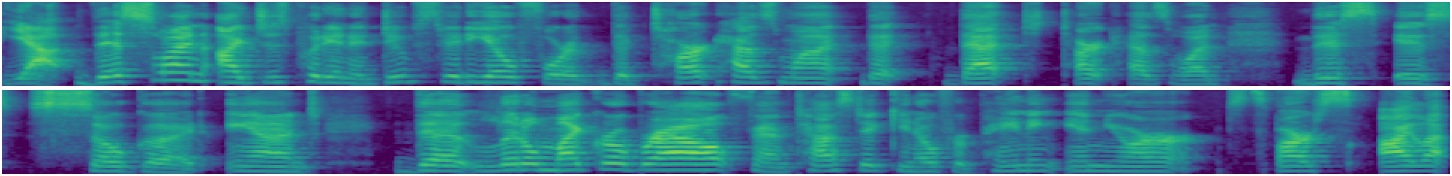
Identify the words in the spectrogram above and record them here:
yeah, this one I just put in a dupes video for the Tarte has one, that, that Tarte has one. This is so good. And the little micro brow, fantastic, you know, for painting in your sparse eyelash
